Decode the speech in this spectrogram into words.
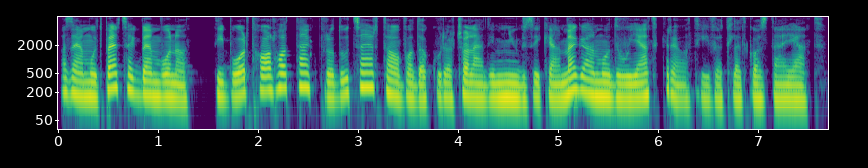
Az elmúlt percekben vonat Tibort hallhatták, producert, a Vadakura családi musical megálmodóját, kreatív ötletgazdáját.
